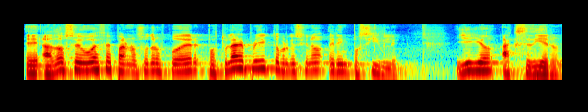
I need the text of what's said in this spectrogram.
eh, a 12 UF para nosotros poder postular el proyecto, porque si no era imposible. Y ellos accedieron.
